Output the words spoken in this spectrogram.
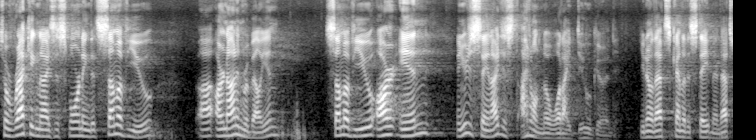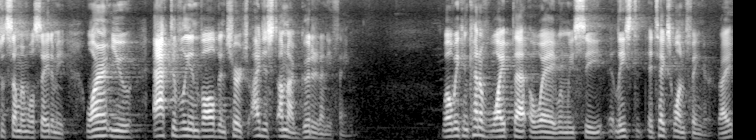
to recognize this morning that some of you uh, are not in rebellion, some of you are in and you're just saying, I just, I don't know what I do good. You know, that's kind of the statement. That's what someone will say to me. Why aren't you actively involved in church? I just, I'm not good at anything. Well, we can kind of wipe that away when we see, at least it takes one finger, right?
